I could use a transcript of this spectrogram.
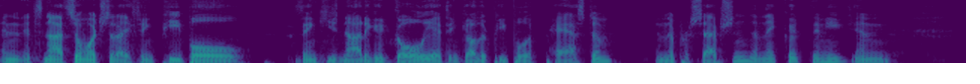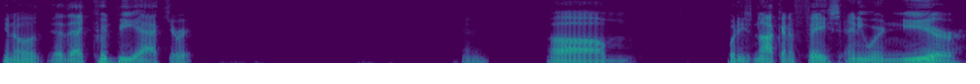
And it's not so much that I think people think he's not a good goalie. I think other people have passed him in the perception, and they could, and he, and you know that could be accurate. Okay. Um, but he's not going to face anywhere near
